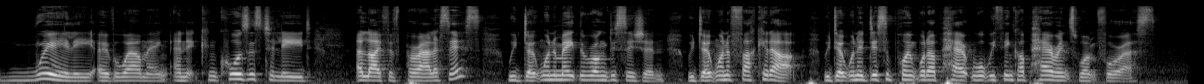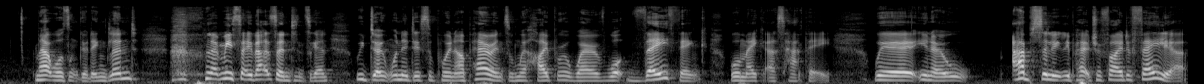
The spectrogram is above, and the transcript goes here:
really overwhelming and it can cause us to lead a life of paralysis. We don't want to make the wrong decision. We don't want to fuck it up. We don't want to disappoint what our par- what we think our parents want for us. That wasn't good, England. Let me say that sentence again. We don't want to disappoint our parents, and we're hyper aware of what they think will make us happy. We're, you know, absolutely petrified of failure.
